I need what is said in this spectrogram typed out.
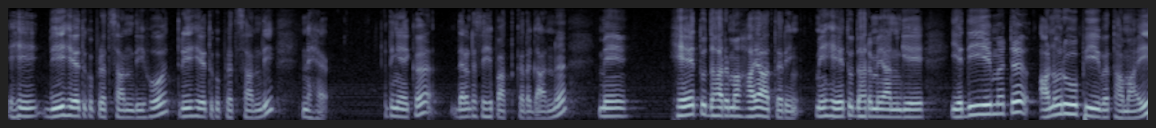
එහි ද්වි හේතුක ප්‍රතිසන්දි හෝ ත්‍රි හේතුක ප්‍රතිසන්දි නැහැ. ඉතින් ඒක දැනට සිහිපත් කරගන්න මේ හේතු ධර්ම 6 අතරින් මේ හේතු ධර්මයන්ගේ යෙදීමට අනුරූපීව තමයි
